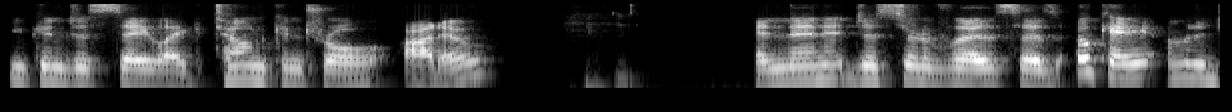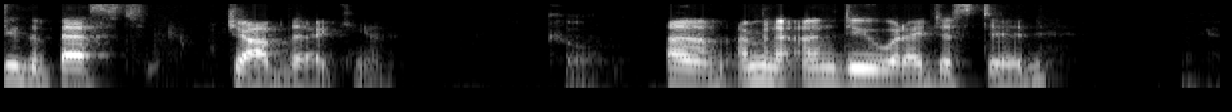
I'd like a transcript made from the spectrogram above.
You can just say like tone control auto. and then it just sort of says, okay, I'm going to do the best job that I can. Cool. Um, I'm going to undo what I just did. Okay.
